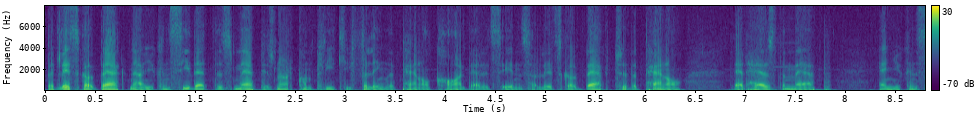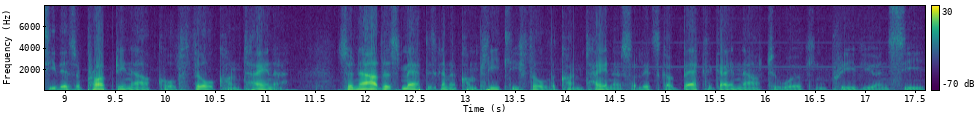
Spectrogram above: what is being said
But let's go back now. You can see that this map is not completely filling the panel card that it's in. So let's go back to the panel that has the map and you can see there's a property now called fill container. So now this map is going to completely fill the container. So let's go back again now to working preview and see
